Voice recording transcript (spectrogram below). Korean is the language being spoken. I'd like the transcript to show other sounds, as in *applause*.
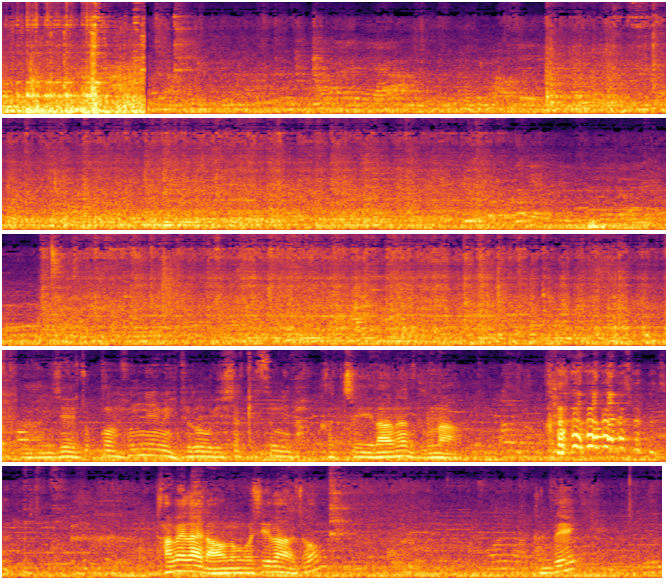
아, 이제 조금 손님이 들어오기 시작했습니다. 같이 일하는 누나. *laughs* 카메라에 나오는 거 싫어하죠? 근데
